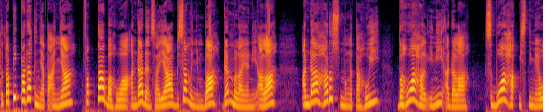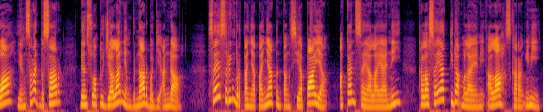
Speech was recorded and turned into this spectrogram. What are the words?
Tetapi pada kenyataannya, fakta bahwa Anda dan saya bisa menyembah dan melayani Allah, Anda harus mengetahui bahwa hal ini adalah sebuah hak istimewa yang sangat besar dan suatu jalan yang benar bagi Anda. Saya sering bertanya-tanya tentang siapa yang akan saya layani kalau saya tidak melayani Allah sekarang ini.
